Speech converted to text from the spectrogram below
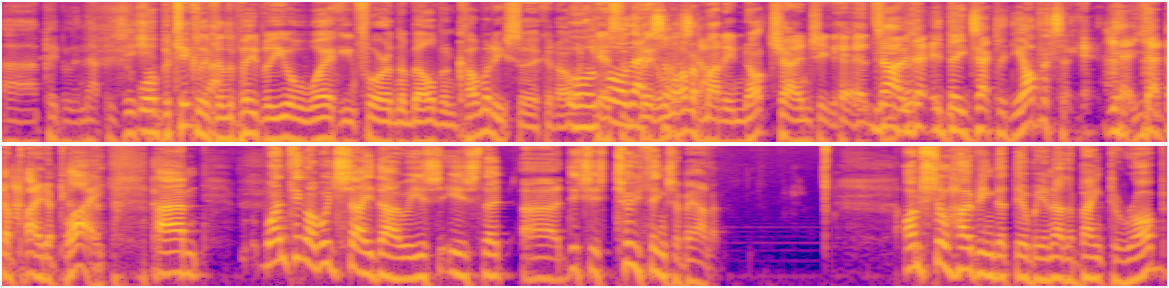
uh, people in that position. Well, particularly for the people you're working for in the Melbourne comedy circuit, I would guess there's that been a sort of lot of money not changing hands. No, the, exactly the opposite. Yeah, you had to pay to play. Um, one thing I would say though is is that uh, this is two things about it. I'm still hoping that there'll be another bank to rob.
